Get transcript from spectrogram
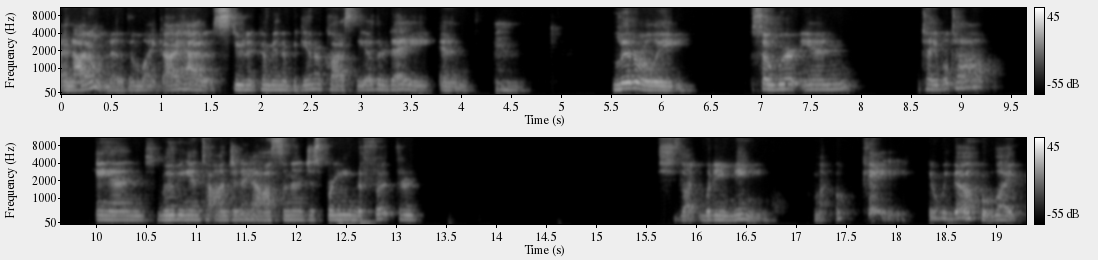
and I don't know them. Like I had a student come in a beginner class the other day and literally, so we're in tabletop and moving into Anjaneyasana, just bringing the foot through. She's like, what do you mean? I'm like, okay, here we go. Like,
